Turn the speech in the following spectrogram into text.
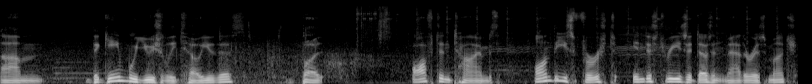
um, the game will usually tell you this, but oftentimes on these first industries it doesn't matter as much.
